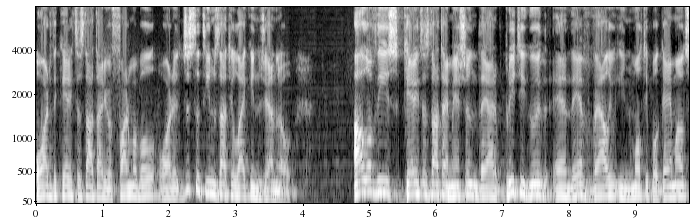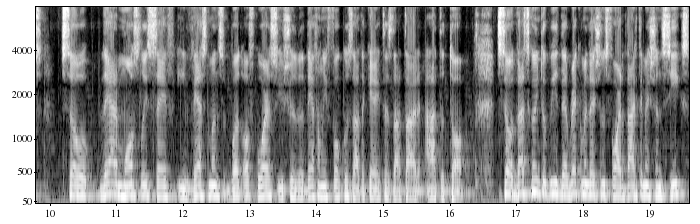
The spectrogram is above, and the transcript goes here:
or the characters that are your farmable, or just the teams that you like in general. All of these characters that I mentioned, they are pretty good and they have value in multiple game modes. So they are mostly safe investments, but of course you should definitely focus on the characters that are at the top. So that's going to be the recommendations for Dark Dimension 6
